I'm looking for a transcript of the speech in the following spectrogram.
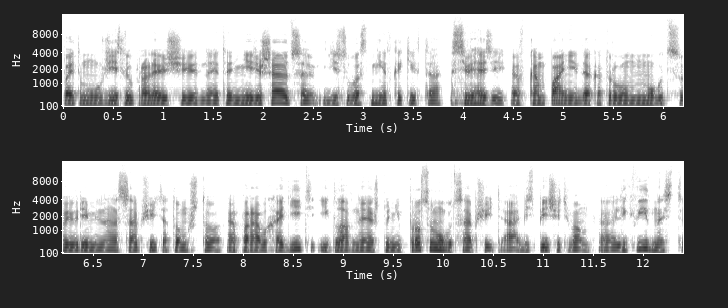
поэтому уже если управляющие на это не решаются, если у вас нет каких-то связей в компании, да, которые вам могут своевременно сообщить о том, что э, пора выходить, и главное, что не просто могут сообщить, а обеспечить вам э, ликвидность,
